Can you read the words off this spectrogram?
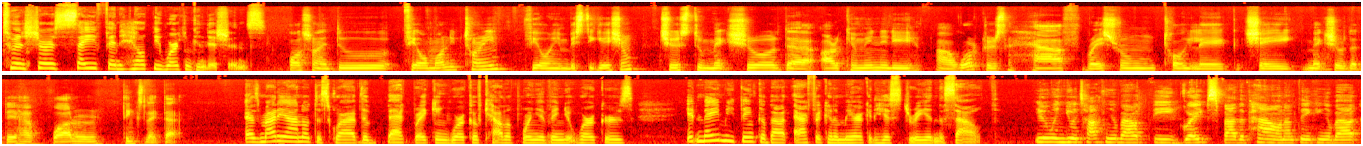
to ensure safe and healthy working conditions. Also, I do field monitoring, field investigation, just to make sure that our community uh, workers have restroom, toilet, shade, make sure that they have water, things like that. As Mariano described the backbreaking work of California vineyard workers, it made me think about African American history in the South. You know, when you were talking about the grapes by the pound, I'm thinking about,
